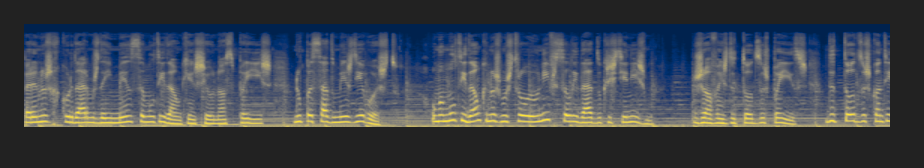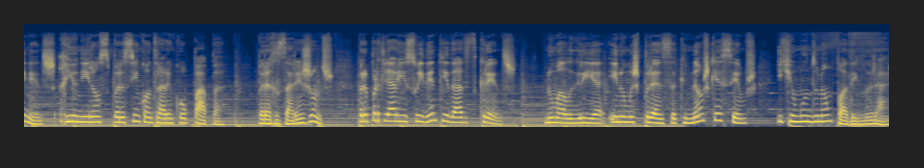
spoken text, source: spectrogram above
para nos recordarmos da imensa multidão que encheu o nosso país no passado mês de agosto. Uma multidão que nos mostrou a universalidade do cristianismo. Jovens de todos os países, de todos os continentes, reuniram-se para se encontrarem com o Papa para rezarem juntos, para partilharem a sua identidade de crentes, numa alegria e numa esperança que não esquecemos e que o mundo não pode ignorar.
